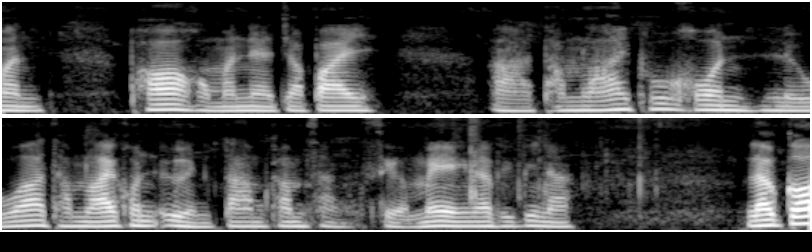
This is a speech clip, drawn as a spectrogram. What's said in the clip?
มันพ่อของมันเนี่ยจะไปอ่าทำร้ายผู้คนหรือว่าทำร้ายคนอื่นตามคำสั่งเสือเมฆนะพี่ๆนะ แล้วก็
